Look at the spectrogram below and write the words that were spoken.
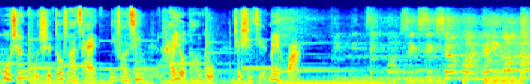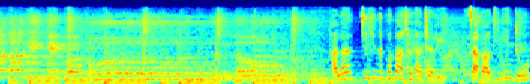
沪深股市都发财，你放心，还有港股，这是姐妹花。”好了，今天的播报就到这里。早报天天读，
